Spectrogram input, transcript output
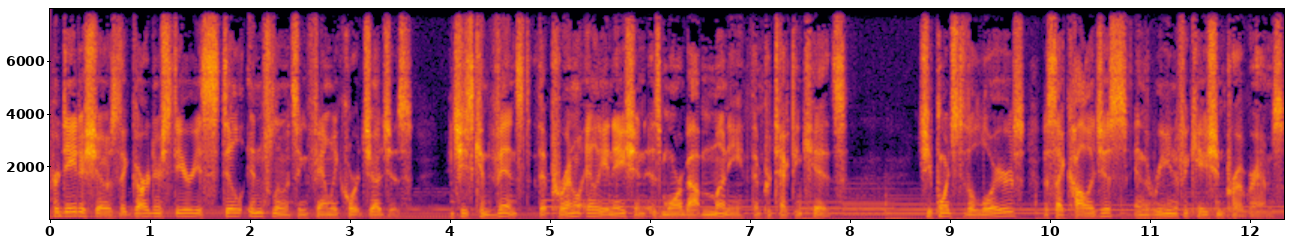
her data shows that Gardner's theory is still influencing family court judges, and she's convinced that parental alienation is more about money than protecting kids. She points to the lawyers, the psychologists, and the reunification programs.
